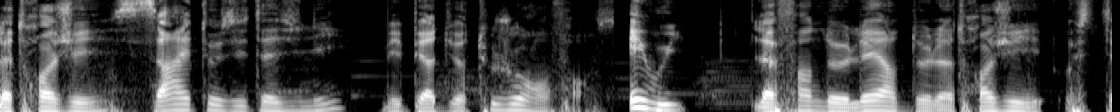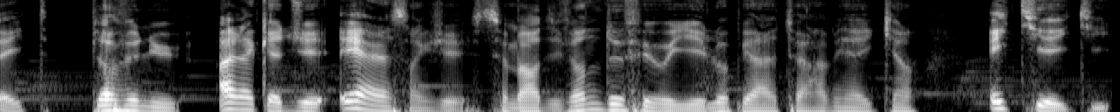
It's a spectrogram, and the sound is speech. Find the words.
La 3G s'arrête aux États-Unis, mais perdure toujours en France. Et oui, la fin de l'ère de la 3G au State. Bienvenue à la 4G et à la 5G. Ce mardi 22 février, l'opérateur américain AT&T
